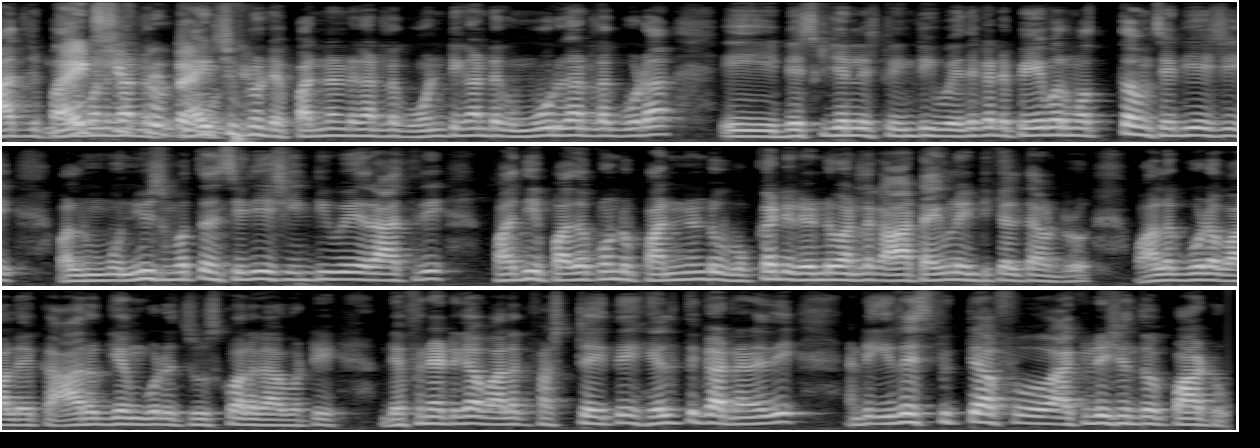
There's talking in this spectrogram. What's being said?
రాత్రి పదకొండు గంటలకు నైట్ షిఫ్ట్ ఉంటాయి. పన్నెండు గంటలకు ఒంటి గంటలకు మూడు గంటలకు కూడా ఈ డెస్క్ జర్నలిస్ట్ ఇంటికి పోయి ఎందుకంటే పేపర్ మొత్తం సెట్ చేసి వాళ్ళు న్యూస్ మొత్తం సెట్ చేసి ఇంటికి పోయి రాత్రి పది పదకొండు పన్నెండు ఒకటి రెండు గంటలకు ఆ టైంలో ఇంటికి వెళ్తూ ఉంటారు. వాళ్ళకు కూడా వాళ్ళ యొక్క ఆరోగ్యం కూడా చూసుకోవాలి కాబట్టి డెఫినెట్గా వాళ్ళకి ఫస్ట్ అయితే హెల్త్ కార్డ్ అనేది అంటే ఇర్రెస్పెక్ట్ ఆఫ్ అక్రిడేషన్తో పాటు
